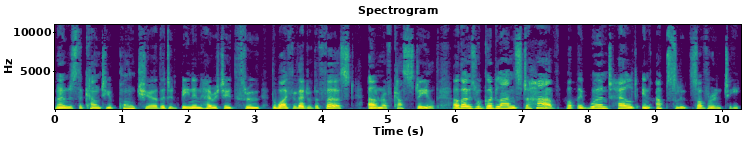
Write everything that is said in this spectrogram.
known as the County of Ponthieu, that had been inherited through the wife of Edward I, Eleanor of Castile. Now, those were good lands to have, but they weren't held in absolute sovereignty.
